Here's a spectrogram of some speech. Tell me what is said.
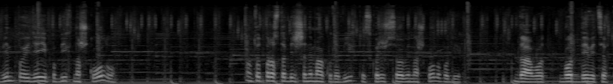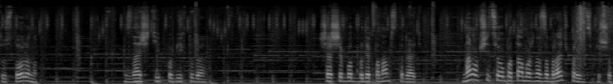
Він, по ідеї, побіг на школу. Ну, тут просто більше нема куди бігти. Скоріш всього він на школу побіг. Да, от бот дивиться в ту сторону. Значить, тіп побіг туди. Ще ще бот буде по нам стріляти. Нам взагалі цього бота можна забрати, в принципі, щоб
